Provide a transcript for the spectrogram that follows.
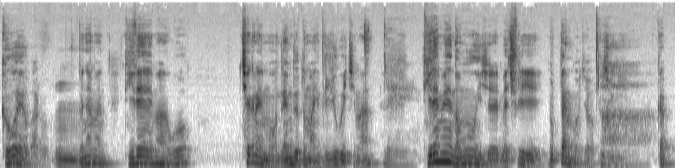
그거예요, 바로. 음. 왜냐하면 디램하고 최근에 뭐 낸드도 많이 늘리고 있지만 네. 디램에 너무 이제 매출이 높다는 거죠, 기준이. 아, 그러니까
